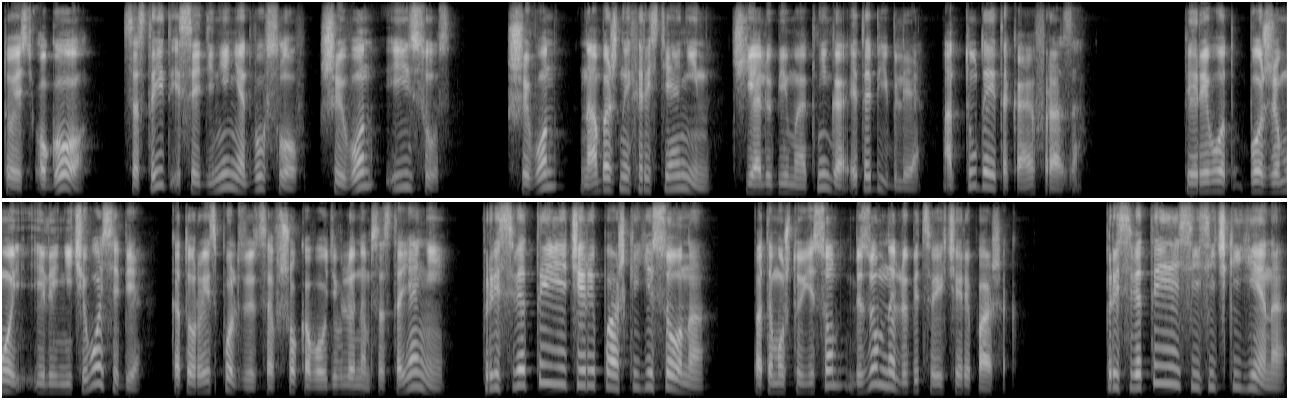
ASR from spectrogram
то есть «ого», состоит из соединения двух слов «Шивон» и «Иисус». Шивон – набожный христианин, чья любимая книга – это Библия, оттуда и такая фраза. Перевод «Боже мой» или «Ничего себе», который используется в шоково удивленном состоянии, «Пресвятые черепашки Есона», потому что Есон безумно любит своих черепашек. «Пресвятые сисечки Йена»,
